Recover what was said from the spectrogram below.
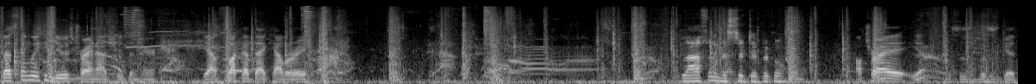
Best thing we can do is try and outshoot them here. Yeah, fuck up that cavalry. Laughing, Mr. Typical. I'll try it. Yeah, this is this is good.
